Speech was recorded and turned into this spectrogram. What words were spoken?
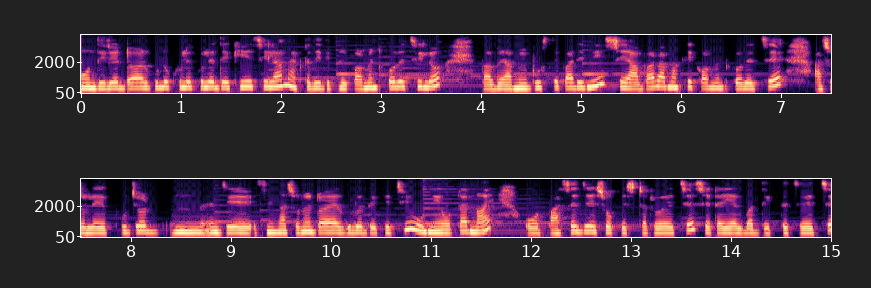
মন্দিরের ডরগুলো খুলে খুলে দেখিয়েছিলাম। একটা দিদিভাই কমেন্ট করেছিল, তবে আমি বুঝতে পারিনি। সে আবার আমাকে কমেন্ট করেছে, আসলে পুজোর যে সিংহাসনের ডয়ারগুলো দেখেছি, উনি ওটা নয়, ওর পাশে যে শোকেসটা রয়েছে, সেটাই একবার দেখতে চেয়েছে।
